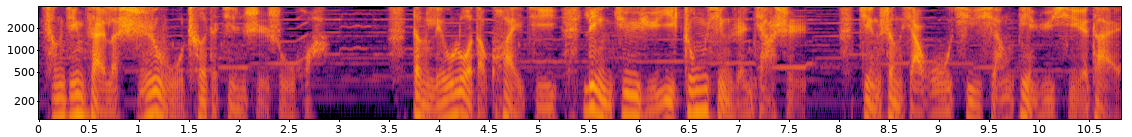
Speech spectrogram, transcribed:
曾经载了十五车的金石书画，等流落到会稽，另居于一中姓人家时。仅剩下五七箱便于携带，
